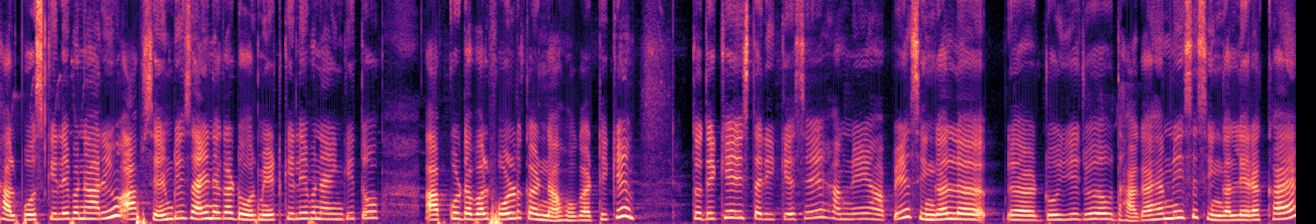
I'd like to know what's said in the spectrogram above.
थालपोस के लिए बना रही हूँ। आप सेम डिज़ाइन अगर डोरमेट के लिए बनाएँगे तो आपको डबल फोल्ड करना होगा, ठीक है? तो देखिए, इस तरीके से हमने यहाँ पे सिंगल डो ये जो धागा है, हमने इसे सिंगल ले रखा है।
